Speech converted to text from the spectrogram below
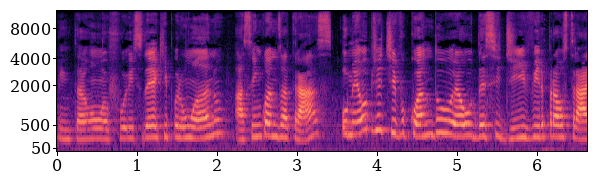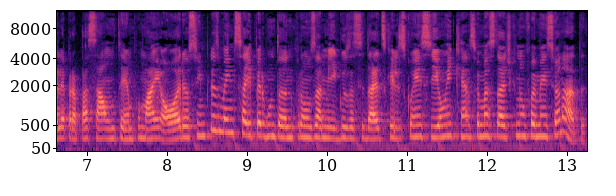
então eu fui estudei aqui por um ano, há cinco anos atrás. O meu objetivo quando eu decidi vir para a Austrália para passar um tempo maior, eu simplesmente saí perguntando para uns amigos as cidades que eles conheciam e Cairns foi uma cidade que não foi mencionada.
